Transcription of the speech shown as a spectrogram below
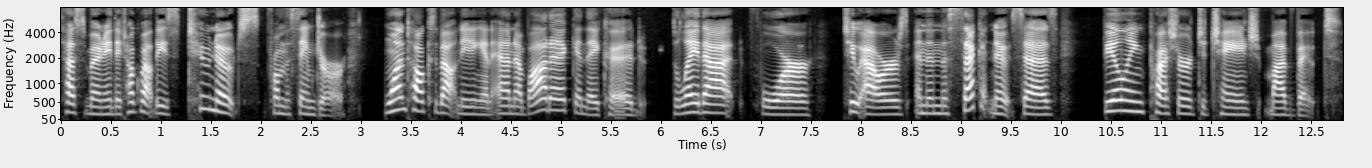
testimony, they talk about these two notes from the same juror. One talks about needing an antibiotic and they could delay that for two hours. And then the second note says, feeling pressure to change my vote.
